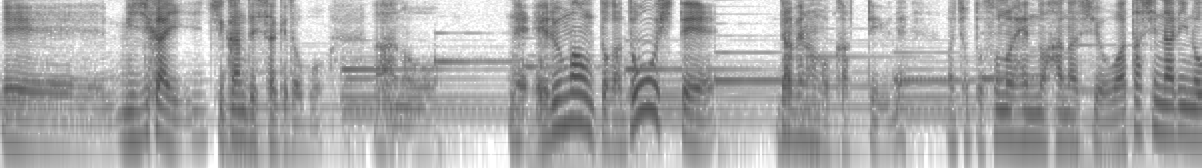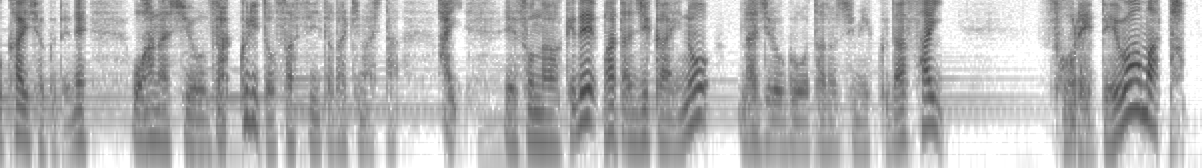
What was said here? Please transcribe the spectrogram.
えー、短い時間でしたけども。あのね L マウントがどうしてダメなのかっていうね、まあ、ちょっとその辺の話を私なりの解釈でねお話をざっくりとさせていただきました。はい、えー、そんなわけでまた次回のラジログをお楽しみください。それではまた。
